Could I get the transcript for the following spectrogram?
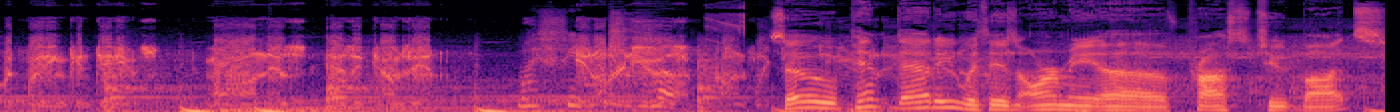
but fighting continues. More on this as it comes in. My feet In other news, kill. conflict So, Pimp Daddy with his army of prostitute bots.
